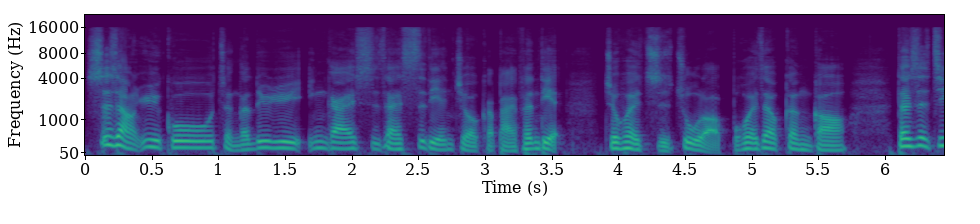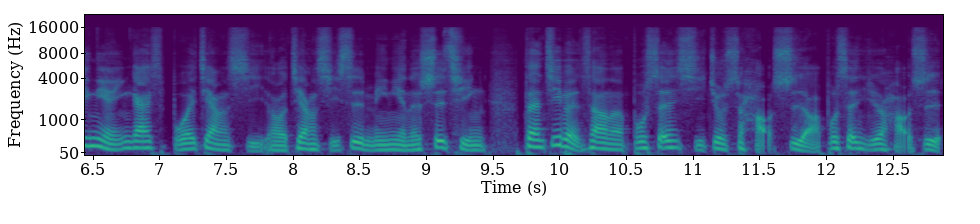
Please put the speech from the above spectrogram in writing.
市场预估整个利率应该是在四点九个百分点就会止住了，不会再更高。但是今年应该是不会降息哦，降息是明年的事情。但基本上呢，不升息就是好事啊，不升息就是好事。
